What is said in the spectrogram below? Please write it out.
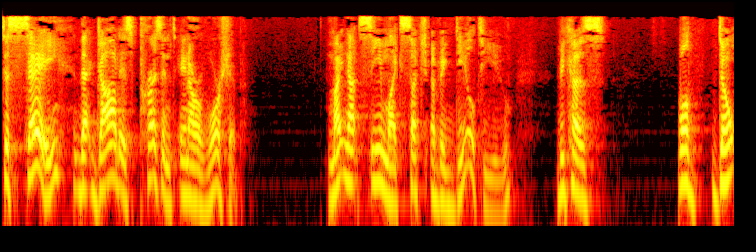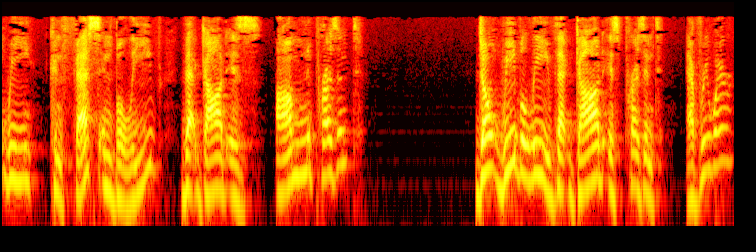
To say that God is present in our worship might not seem like such a big deal to you because, well, don't we confess and believe that God is omnipresent? Don't we believe that God is present everywhere?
